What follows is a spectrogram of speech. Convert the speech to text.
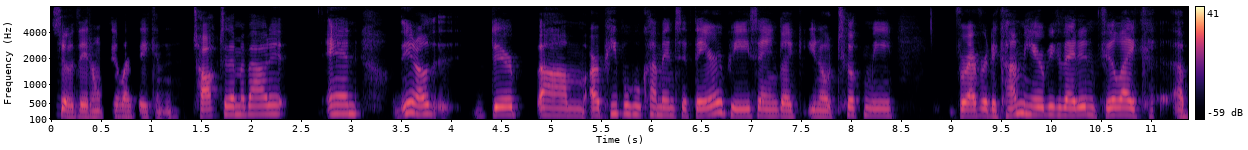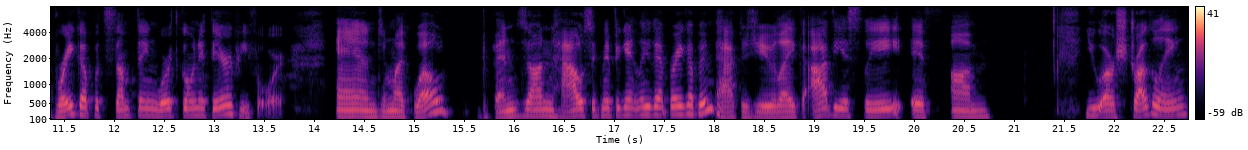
so they mm-hmm. don't feel like they can talk to them about it. And you know, there um, are people who come into therapy saying like, you know, took me forever to come here because I didn't feel like a breakup was something worth going to therapy for. And I'm like, well, depends on how significantly that breakup impacted you like obviously if um you are struggling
